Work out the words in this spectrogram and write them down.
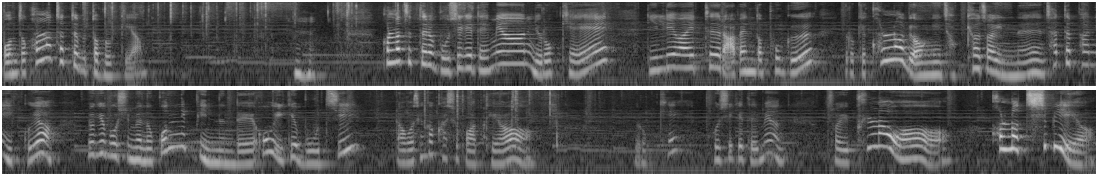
먼저 컬러 차트부터 볼게요. 컬러 차트를 보시게 되면 이렇게 Lily White, Lavender Fog 이렇게 컬러명이 적혀져 있는 차트판이 있고요. 여기 보시면 꽃잎이 있는데 어 이게 뭐지? 라고 생각하실 것 같아요. 이렇게 보시게 되면 저희 플라워 컬러 칩이에요.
